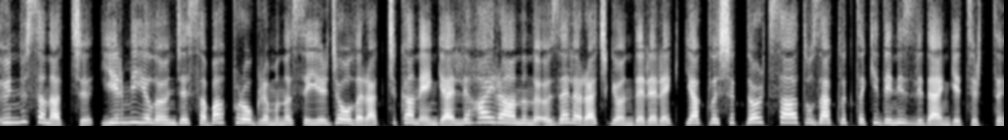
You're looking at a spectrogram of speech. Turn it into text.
Ünlü sanatçı, 20 yıl önce sabah programına seyirci olarak çıkan engelli hayranını özel araç göndererek, yaklaşık 4 saat uzaklıktaki Denizli'den getirtti.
